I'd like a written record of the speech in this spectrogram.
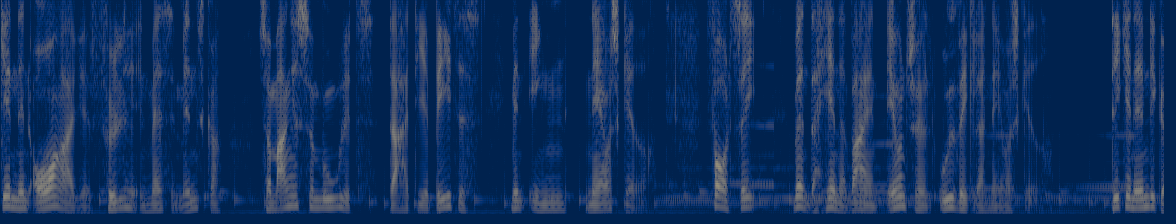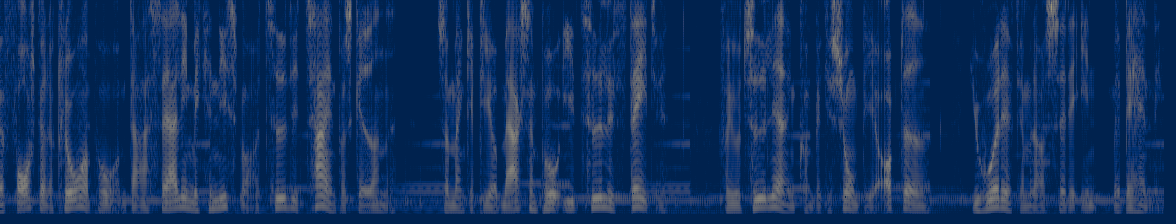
gennem en overrække at følge en masse mennesker, så mange som muligt, der har diabetes, men ingen nerveskader, for at se, hvem der hen ad vejen eventuelt udvikler nerveskader. Det kan nemlig gøre forskerne klogere på, om der er særlige mekanismer og tidlige tegn på skaderne, som man kan blive opmærksom på i et tidligt stadie, for jo tidligere en komplikation bliver opdaget, jo hurtigere kan man også sætte ind med behandling.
